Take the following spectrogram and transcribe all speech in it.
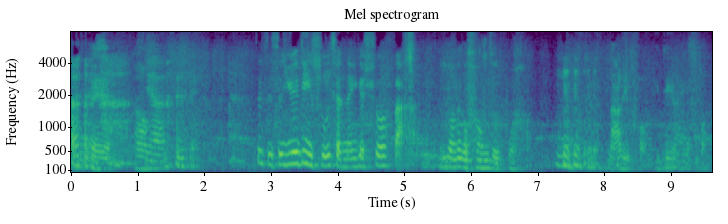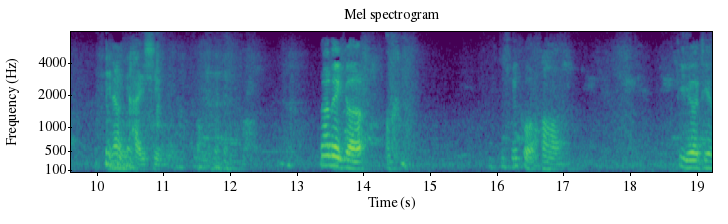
哎，啊，呀，这只是约定俗成的一个说法。用那个疯子不好，哪里疯？一定要不疯，人家很开心。那那个结果哈、第二天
